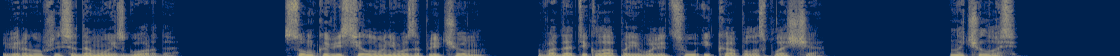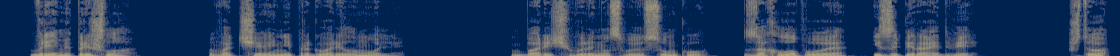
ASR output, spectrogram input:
вернувшийся домой из города. Сумка висела у него за плечом, вода текла по его лицу и капала с плаща. «Началось. Время пришло», — в отчаянии проговорила Молли. Барич выронил свою сумку, захлопывая и запирая дверь. «Что?»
